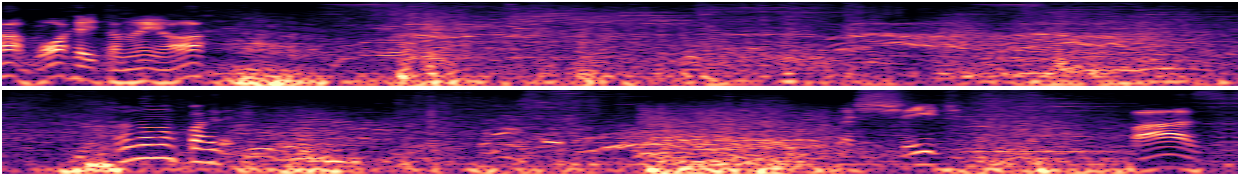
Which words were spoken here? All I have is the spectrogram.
Ah, morre aí também, ó. Não, não, não, corre daí. É cheio de base.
